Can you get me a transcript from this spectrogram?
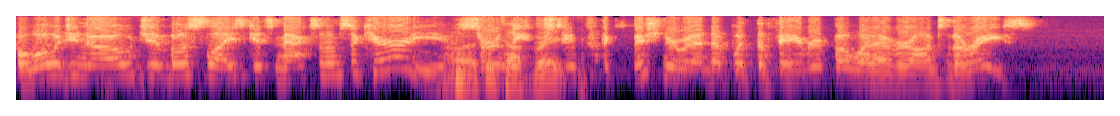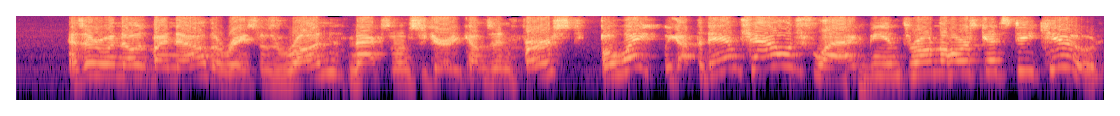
But what would you know? Jimbo Slice gets maximum security. Oh, Certainly interesting that the commissioner would end up with the favorite, but whatever, on to the race. As everyone knows by now, the race was run. Maximum security comes in first. But wait, we got the damn challenge flag being thrown. The horse gets DQ'd.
